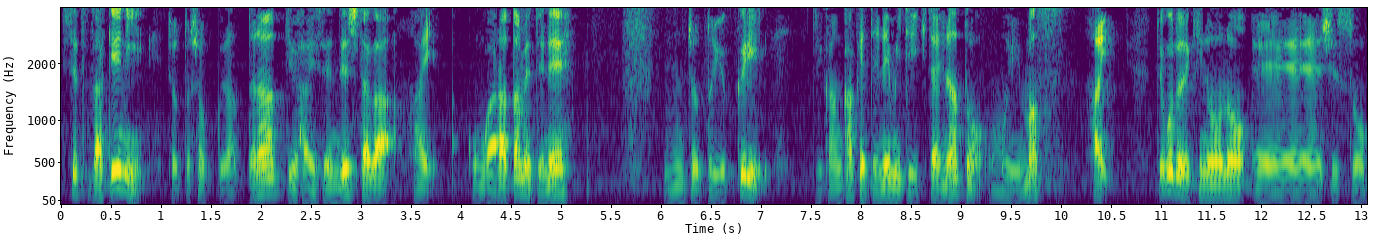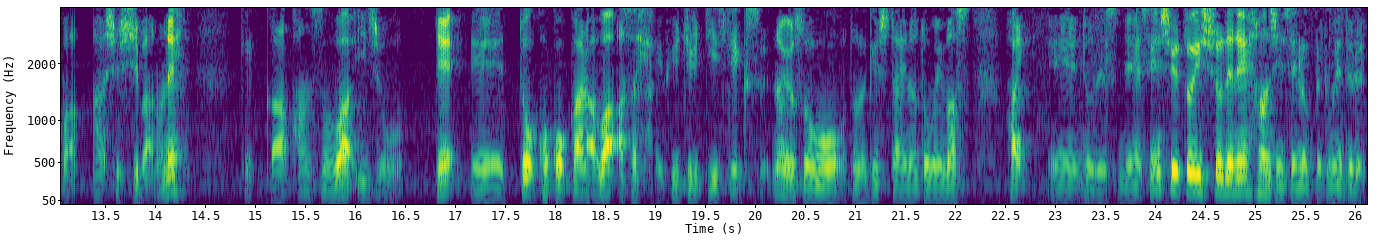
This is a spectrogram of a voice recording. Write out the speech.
してただけに、ちょっとショックだったなっていう敗戦でしたが、はい、今後改めてね、うん、ちょっとゆっくり時間かけてね、見ていきたいなと思います。はい。ということで、昨日の、えー、出走馬、あ、出資馬のね、結果、感想は以上で、えー、っと、ここからは朝日杯フューチュリティステークスの予想をお届けしたいなと思います。はい。えー、っとですね、先週と一緒でね、阪神1600メートル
